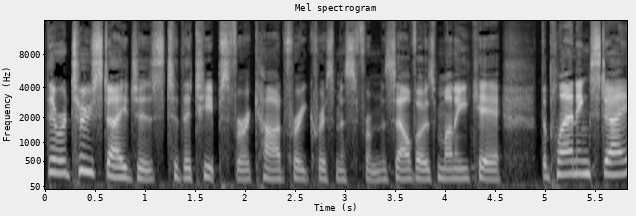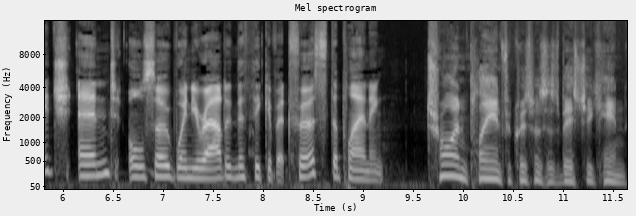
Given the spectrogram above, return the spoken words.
There are two stages to the tips for a card-free Christmas from the Salvos Money Care: the planning stage, and also when you're out in the thick of it. First, the planning try and plan for Christmas as best you can.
